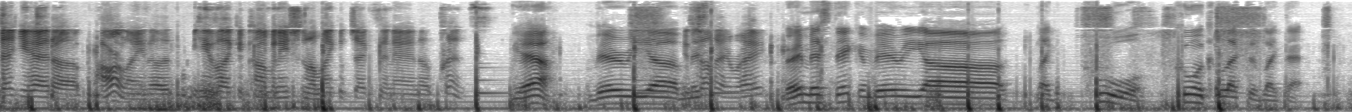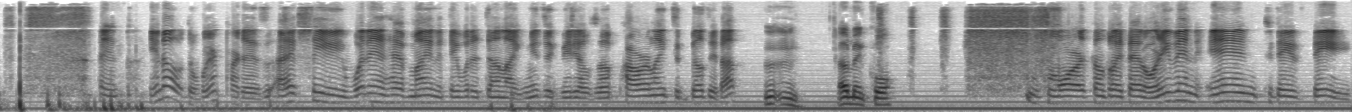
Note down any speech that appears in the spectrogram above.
Then you had uh, Powerline. Uh, he's like a combination of Michael Jackson and uh, Prince. yeah, very uh, You mystic, saw that, right? very mystic, and very uh, like cool, cool and collective like that. And You know, the weird part is, I actually wouldn't have mind if they would have done like music videos of Powerline to build it up. Mm-mm. That would have been cool. More something like that, or even in today's day,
